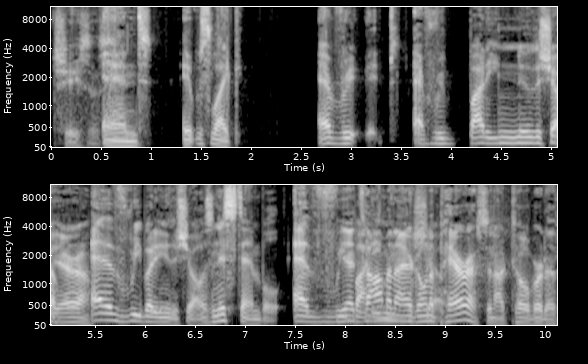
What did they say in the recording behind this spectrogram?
Jesus. and it was like every it, everybody knew the show. Yeah. Everybody knew the show. I was in Istanbul. Everybody. yeah, Tom and I are going show. to Paris in October to.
